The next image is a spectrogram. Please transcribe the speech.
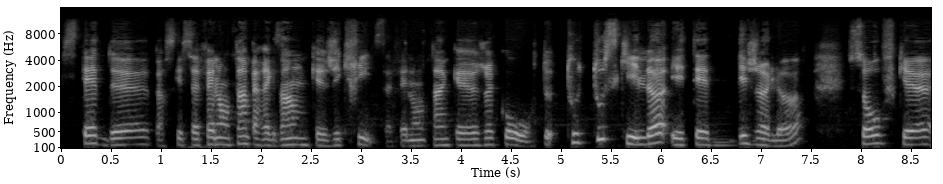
c'était de, parce que ça fait longtemps, par exemple, que j'écris, ça fait longtemps que je cours. Tout, tout, ce qui est là était déjà là, sauf que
